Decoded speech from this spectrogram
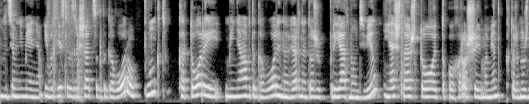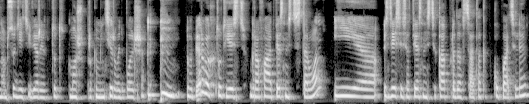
но тем не менее. И вот если возвращаться к договору, пункт который меня в договоре, наверное, тоже приятно удивил. Я считаю, что это такой хороший момент, который нужно обсудить. И, Вера, тут можешь прокомментировать больше. Во-первых, тут есть графа ответственности сторон, и здесь есть ответственности как продавца, так и покупателя.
